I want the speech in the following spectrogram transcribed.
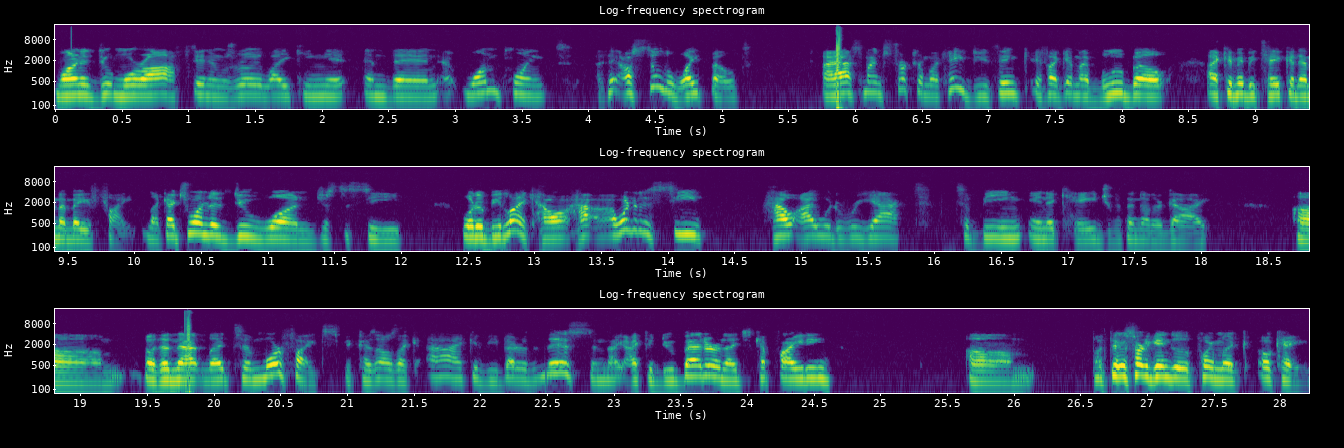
wanted to do it more often and was really liking it. And then at one point, I think I was still the white belt. I asked my instructor, I'm like, hey, do you think if I get my blue belt, I can maybe take an MMA fight? Like, I just wanted to do one just to see what it would be like. How, how I wanted to see how I would react to being in a cage with another guy. Um, but then that led to more fights because I was like, ah, I could be better than this and I, I could do better. And I just kept fighting. Um, but then I started getting to the point I'm like, okay,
